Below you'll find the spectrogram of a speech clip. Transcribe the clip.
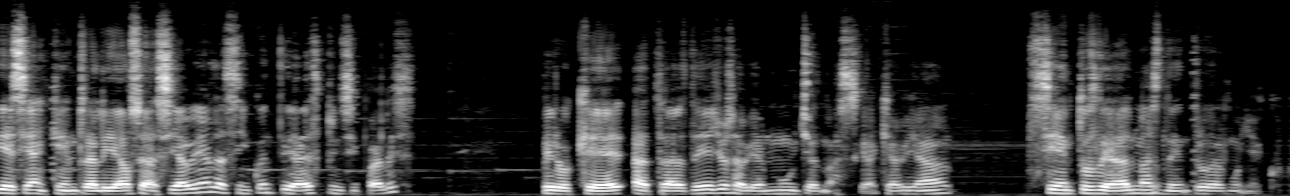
y decían que en realidad, o sea, sí habían las cinco entidades principales, pero que atrás de ellos habían muchas más, que había cientos de almas dentro del muñeco.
